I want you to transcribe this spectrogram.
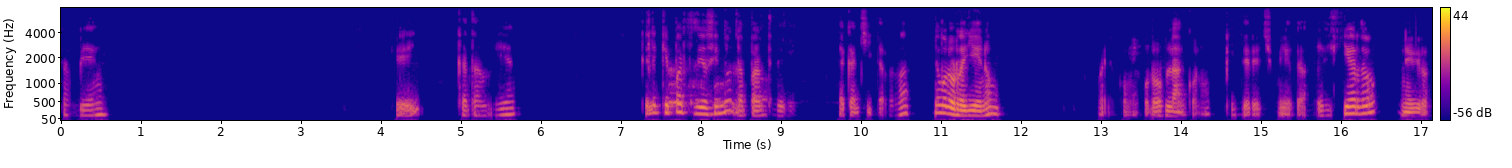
También. Ok. Acá también. ¿Qué, qué parte estoy haciendo? La parte de la canchita, ¿verdad? Luego lo relleno. Bueno, con el color blanco, ¿no? Clic derecho. Mira. El izquierdo, negro.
